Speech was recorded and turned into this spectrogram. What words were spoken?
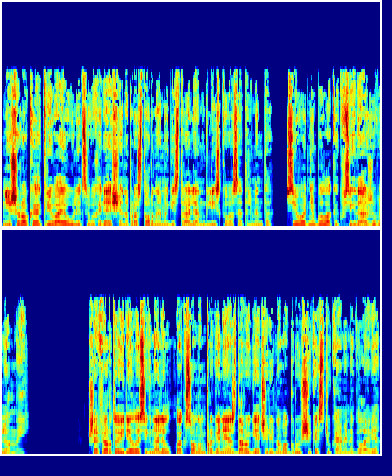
Неширокая кривая улица, выходящая на просторные магистрали английского сеттельмента, сегодня была, как всегда, оживленной. Шофер то и дело сигналил клаксоном, прогоняя с дороги очередного грузчика с тюками на голове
